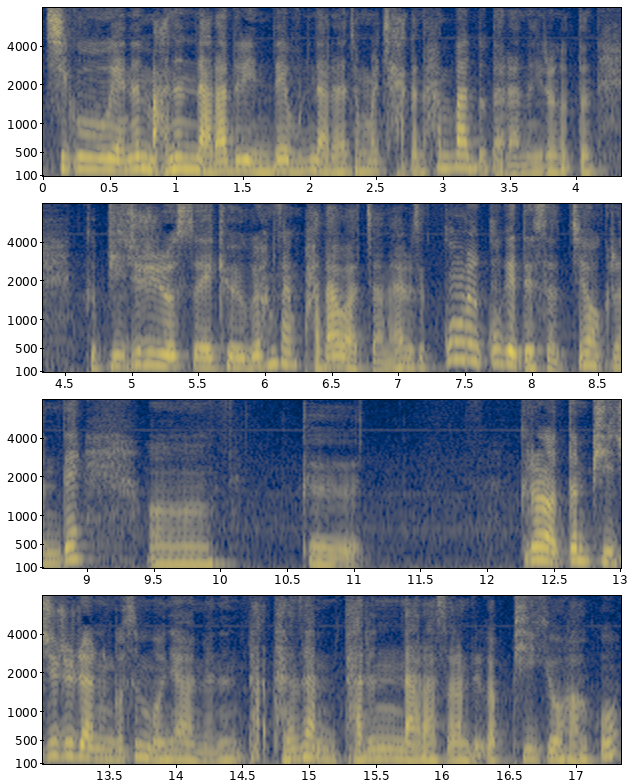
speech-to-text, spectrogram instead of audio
지구에는 많은 나라들이 있는데 우리나라는 정말 작은 한반도다라는 이런 어떤 그 비주류로서의 교육을 항상 받아왔잖아요. 그래서 꿈을 꾸게 됐었죠. 그런데 어 그 그런 어떤 비주류라는 것은 뭐냐 하면은 다, 다른 사람 다른 나라 사람들과 비교하고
